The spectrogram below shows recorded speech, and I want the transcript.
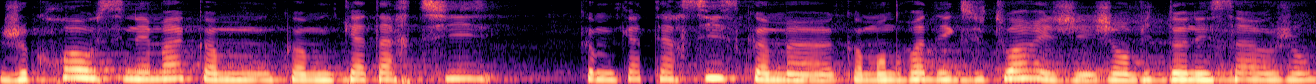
je crois au cinéma comme, comme catharsis, comme, catharsis, comme, comme endroit d'exutoire, et j'ai envie de donner ça aux gens.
